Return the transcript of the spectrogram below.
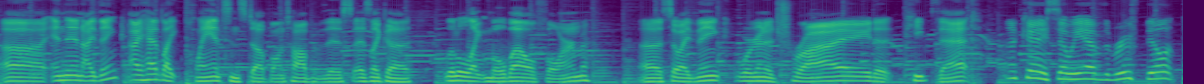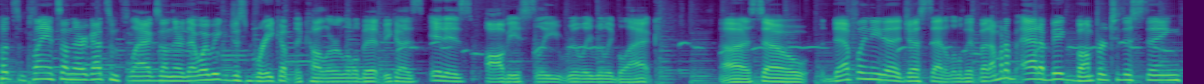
Uh, and then I think I had like plants and stuff on top of this as like a little like mobile farm. Uh, so I think we're gonna try to keep that. Okay, so we have the roof built, put some plants on there, got some flags on there. That way we can just break up the color a little bit because it is obviously really, really black. Uh, so definitely need to adjust that a little bit. But I'm gonna add a big bumper to this thing.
